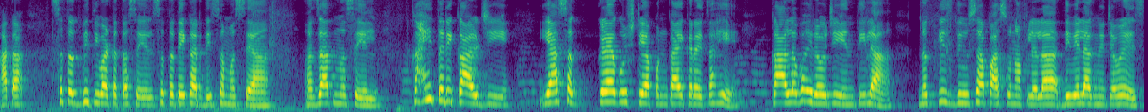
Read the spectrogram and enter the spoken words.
आता सतत भीती वाटत असेल सतत एखादी समस्या जात नसेल काहीतरी काळजी या सगळ्या गोष्टी आपण काय करायचं आहे? कालभैरव जयंतीला नक्कीच दिवसापासून आपल्याला दिवे लागण्याच्या वेळेस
